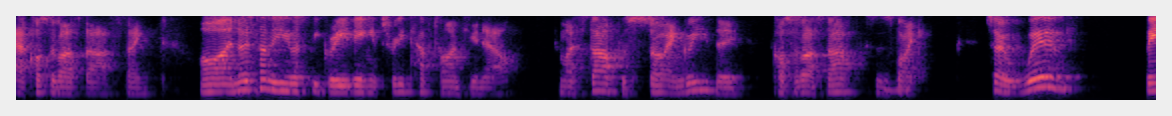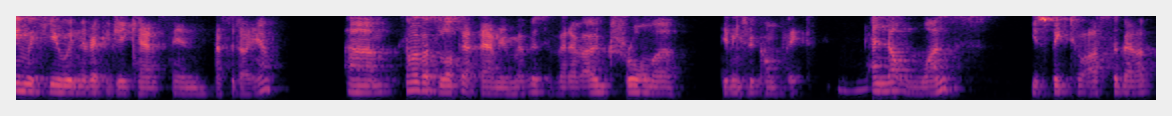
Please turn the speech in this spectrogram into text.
our Kosovo staff saying, Oh, I know some of you must be grieving. It's a really tough time for you now. And my staff was so angry, the Kosovo staff, because it's mm-hmm. like, so we've been with you in the refugee camps in Macedonia. Um, some of us lost our family members, have had our own trauma living through conflict. Mm-hmm. And not once you speak to us about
